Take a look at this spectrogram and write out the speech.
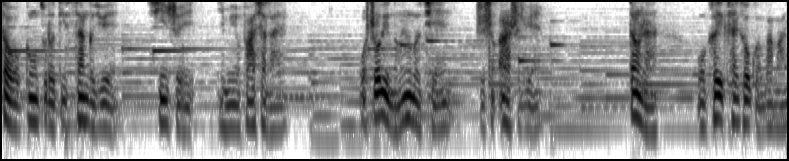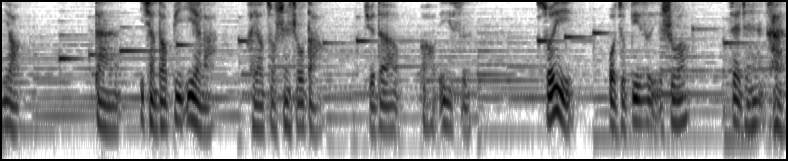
到我工作的第三个月，薪水也没有发下来，我手里能用的钱只剩二十元。当然，我可以开口管爸妈要，但一想到毕业了还要做伸手党，觉得不好意思。所以，我就逼自己说，再忍忍看。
